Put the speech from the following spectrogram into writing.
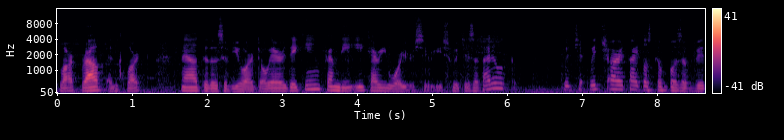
Clark, Ralph, and Clark. Now, to those of you who aren't aware, they came from the Ikari Warriors series, which is a title, which which are titles composed of beat,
